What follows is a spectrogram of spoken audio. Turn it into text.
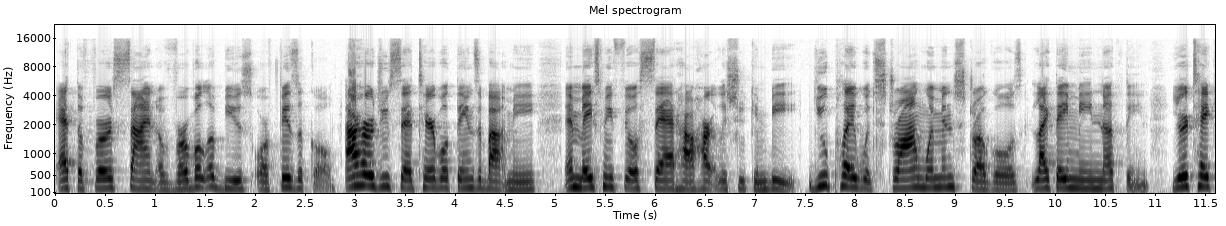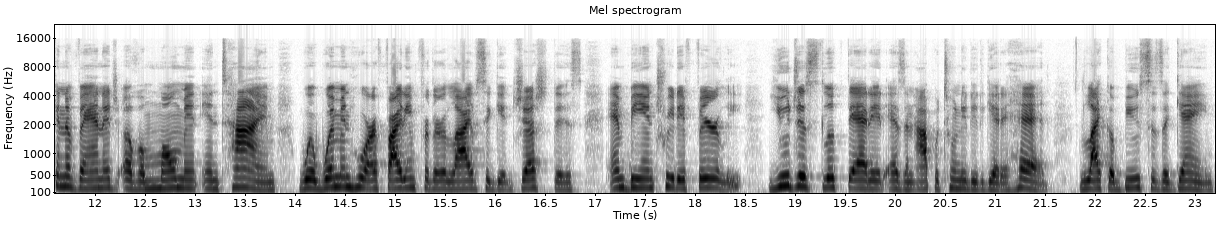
at the first sign of verbal abuse or physical. I heard you said terrible things about me. It makes me feel sad how heartless you can be. You play with strong women's struggles like they mean nothing. You're taking advantage of a moment in time where women who are fighting for their lives to get justice and being treated fairly. You just looked at it as an opportunity to get ahead. Like abuse is a game,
